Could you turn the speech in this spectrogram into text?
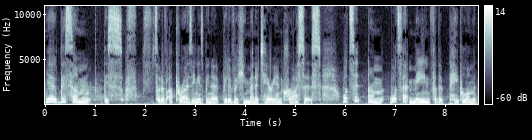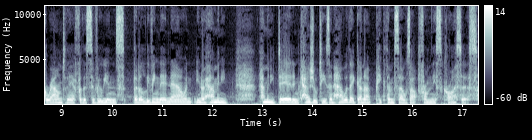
Yeah, this um this f- sort of uprising has been a bit of a humanitarian crisis. What's it um what's that mean for the people on the ground there, for the civilians that are living there now, and you know how many how many dead and casualties, and how are they going to pick themselves up from this crisis?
